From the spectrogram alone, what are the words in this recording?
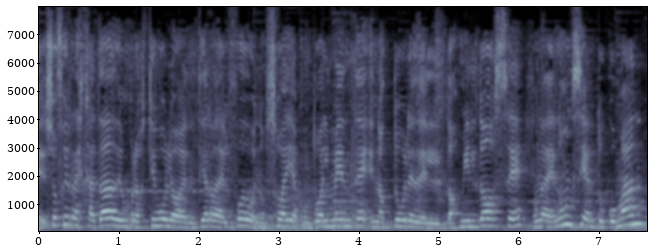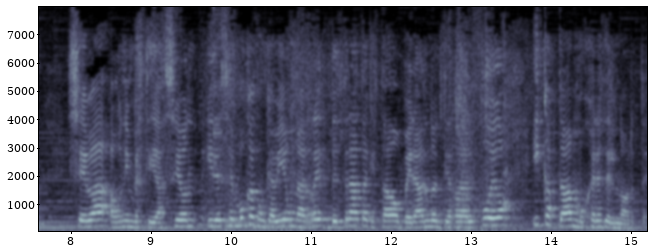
Yo fui rescatada de un prostíbulo en Tierra del Fuego, en Ushuaia puntualmente, en octubre del 2012. Una denuncia en Tucumán lleva a una investigación y desemboca con que había una red de trata que estaba operando en Tierra del Fuego y captaban mujeres del norte.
